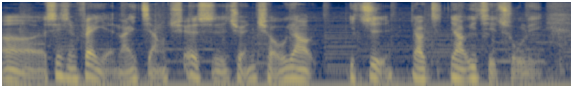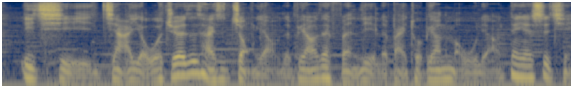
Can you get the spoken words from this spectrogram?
呃新型肺炎来讲，确实全球要一致，要要一起处理，一起加油。我觉得这才是重要的，不要再分裂了，拜托，不要那么无聊。那件事情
